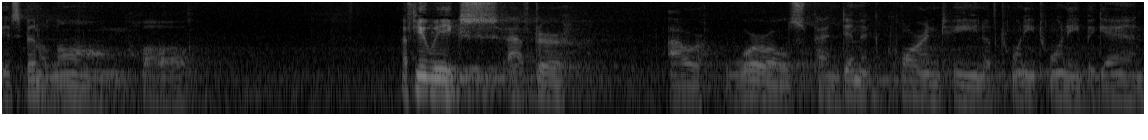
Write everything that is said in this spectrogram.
It's been a long haul. A few weeks after our world's pandemic quarantine of 2020 began,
